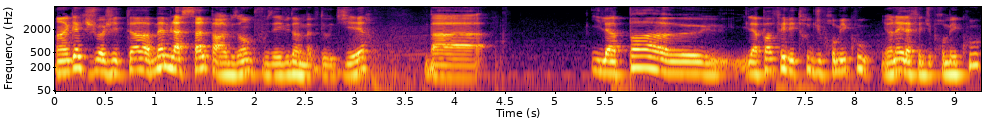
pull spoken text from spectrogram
un gars qui joue à GTA, même la salle par exemple, vous avez vu dans ma vidéo d'hier, bah il a pas euh, il a pas fait les trucs du premier coup. Il y en a il a fait du premier coup,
